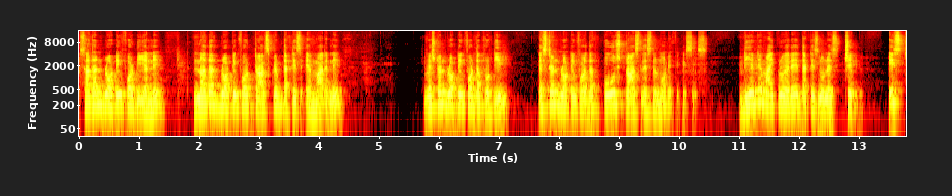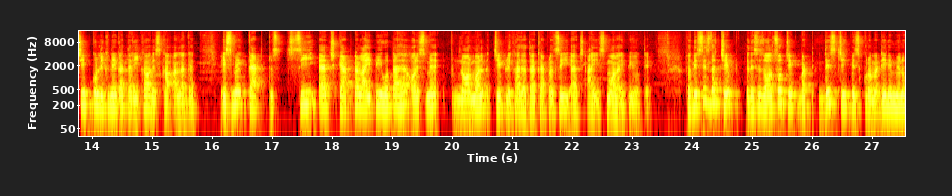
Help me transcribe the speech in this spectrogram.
Southern blotting for DNA northern blotting for transcript that is M R N A western blotting for the protein eastern blotting for the post translational modification DNA microarray that is known as chip इस चिप को लिखने का तरीका और इसका अलग है। इसमें capital C H capital IP होता है और इसमें नॉर्मल चिप लिखा जाता है, capital C H I small IP होते तो this is the chip this is also chip but this chip is chromatin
